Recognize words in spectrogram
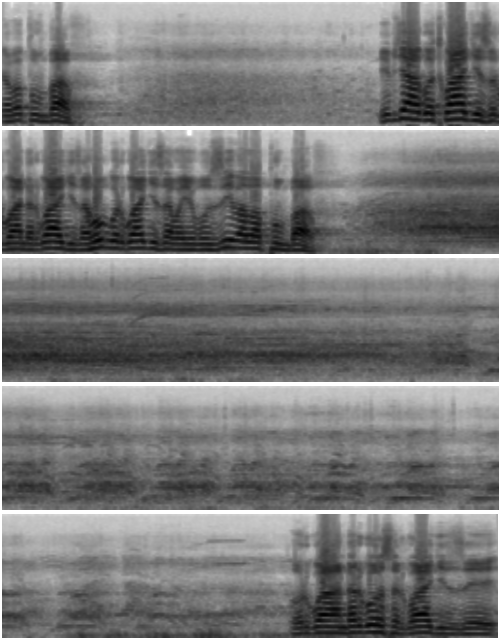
abapumbavu ibyago twagize u rwanda rwagize ahubwo rwagize abayobozi b'abapumbavu. U rwanda rwose rwagize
